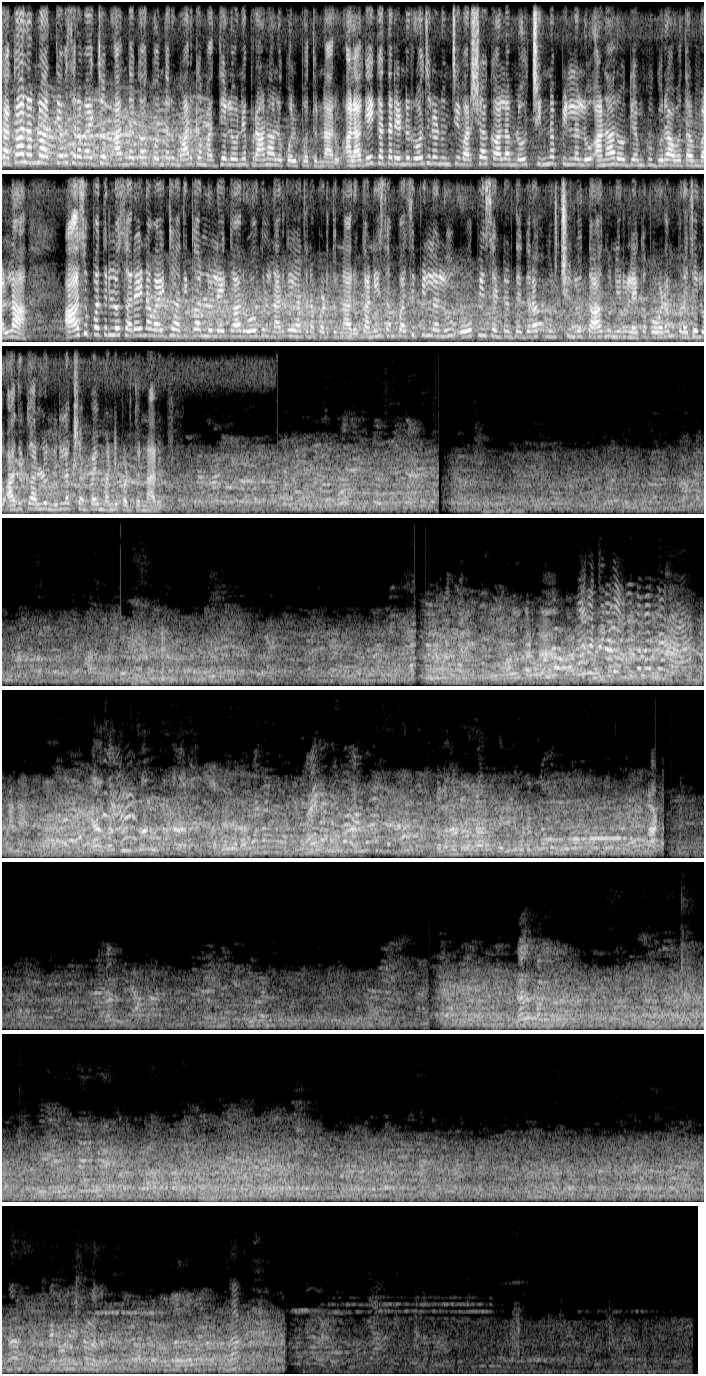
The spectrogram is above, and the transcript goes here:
సకాలంలో అత్యవసర వైద్యం అందక కొందరు మార్గ మధ్యలోనే ప్రాణాలు కోల్పోతున్నారు. అలాగే గత రెండు రోజుల నుంచి వర్షాకాలంలో చిన్న పిల్లలు అనారోగ్యంకు గురవటం వల్ల ఆసుపత్రిలో సరైన వైద్య అధికారులు లేక రోగులు నరకయాతన పడుతున్నారు. కనీసం పసిపిల్లలు ఓపీ సెంటర్ దగ్గర కుర్చీలు తాగునీరు లేకపోవడం ప్రజలు అధికారులు నిర్లక్ష్యంపై మండిపడుతున్నారు. ఏ అసలు కూర్చొని ఉంటారు కదా. అదే కదా. ఎంతమంది ఉంటారు సార్? తెలియకుండా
